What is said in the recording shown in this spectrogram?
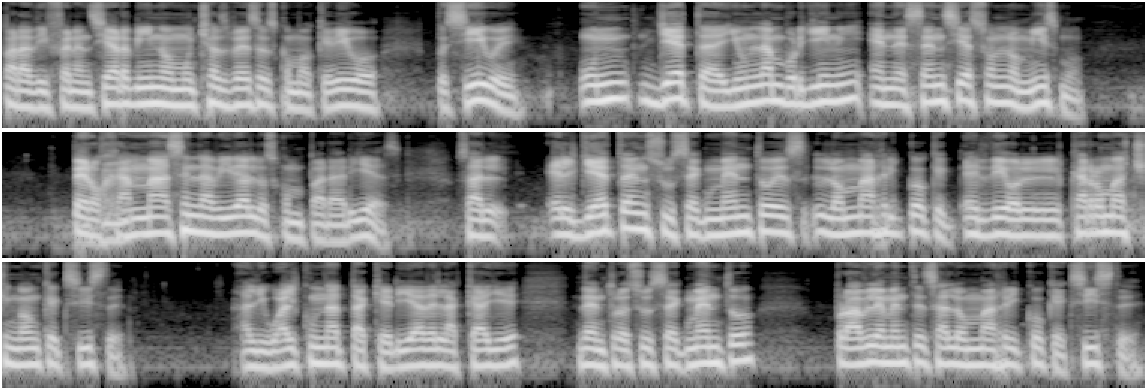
para diferenciar vino muchas veces, como que digo, pues sí, güey, un Jetta y un Lamborghini en esencia son lo mismo, pero jamás en la vida los compararías. O sea, el, el Jetta en su segmento es lo más rico que, el, digo, el carro más chingón que existe. Al igual que una taquería de la calle dentro de su segmento, probablemente sea lo más rico que existe.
